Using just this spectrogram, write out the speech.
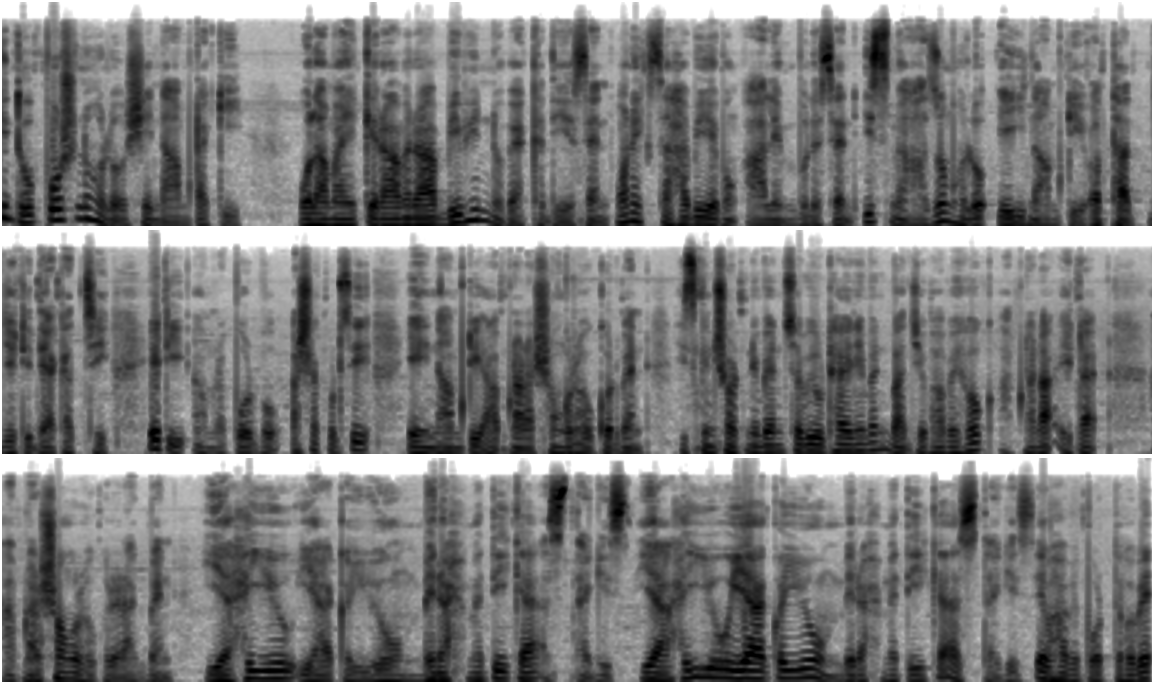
কিন্তু প্রশ্ন হলো, সেই নামটা কি? ওলামাই কেরামেরা বিভিন্ন ব্যাখ্যা দিয়েছেন। অনেক সাহাবি এবং আলেম বলেছেন, ইসমে আজম হলো এই নামটি, অর্থাৎ যেটি দেখাচ্ছি, এটি আমরা পড়ব। আশা করছি এই নামটি আপনারা সংগ্রহ করবেন। স্ক্রিনশট নেবেন, ছবি উঠায় নেবেন, বা যেভাবে হোক আপনারা এটা আপনারা সংগ্রহ করে রাখবেন। ইয়া হাইয়ু ইয়া কয়ুম বেরাহমাতিকা আস্তাগিস ইয়া হাইয়ু ইয়া কয়ুম বেরাহমাতিকা আস্তাগিস এভাবে পড়তে হবে।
